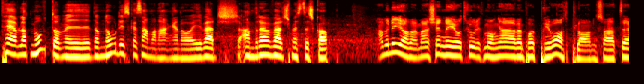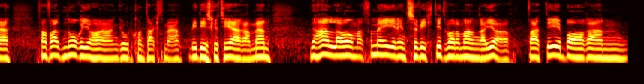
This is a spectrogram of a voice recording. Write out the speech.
tävlat mot dem i de nordiska sammanhangen och i världs, andra världsmästerskap? Ja men det gör man. Man känner ju otroligt många även på ett privat plan så att eh, framförallt Norge har jag en god kontakt med. Vi diskuterar men det handlar om att för mig är det inte så viktigt vad de andra gör. För att det är bara en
